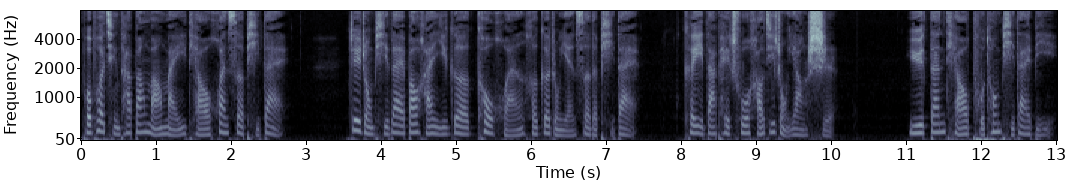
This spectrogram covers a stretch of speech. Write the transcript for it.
婆婆请她帮忙买一条换色皮带，这种皮带包含一个扣环和各种颜色的皮带，可以搭配出好几种样式，与单条普通皮带比，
